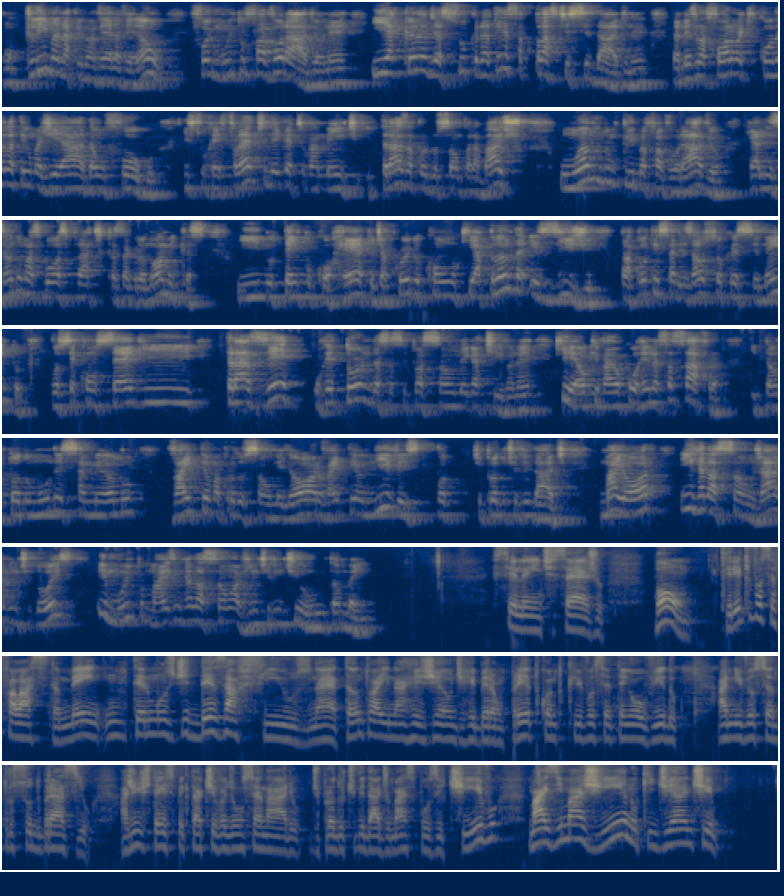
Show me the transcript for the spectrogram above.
o clima na primavera-verão foi muito favorável, né? E a cana-de-açúcar ela tem essa plasticidade, né? Da mesma forma que quando ela tem uma geada, um fogo, isso reflete negativamente e traz a produção para baixo, um ano de um clima favorável, realizando umas boas práticas agronômicas e no tempo correto, de acordo com o que a planta exige para potencializar o seu crescimento, você consegue trazer o retorno dessa situação negativa, né? Que é o que vai ocorrer nessa safra. Então todo mundo esse ano vai ter uma produção melhor, vai ter níveis de produtividade maior em relação já a 22 e muito mais em relação a 2021 também. Excelente, Sérgio. Bom, Queria que você falasse também em termos de desafios, né? Tanto aí na região de Ribeirão Preto, quanto que você tem ouvido a nível centro-sul do Brasil. A gente tem a expectativa de um cenário de produtividade mais positivo, mas imagino que diante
